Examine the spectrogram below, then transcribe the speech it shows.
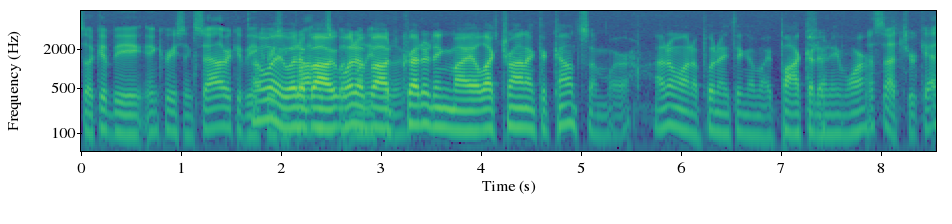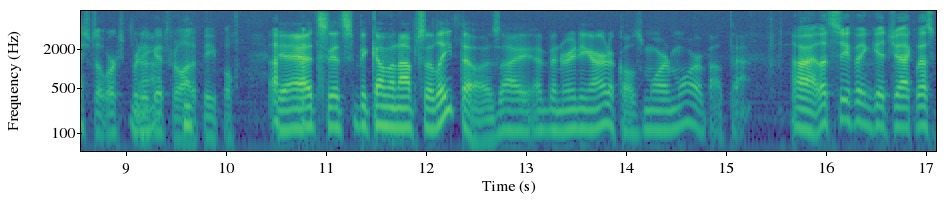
So it could be increasing salary, it could be Oh wait, what profits, about what about crediting my electronic account somewhere? I don't want to put anything in my pocket Sure. anymore. That's not true. Cash still works pretty No. good for a lot of people. yeah, it's it's becoming obsolete though. As I I've been reading articles more and more about that. All right, let's see if we can get Jack less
